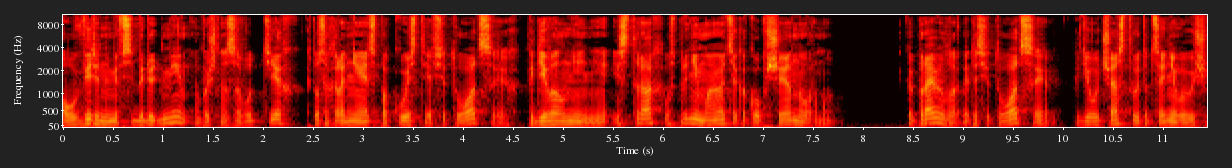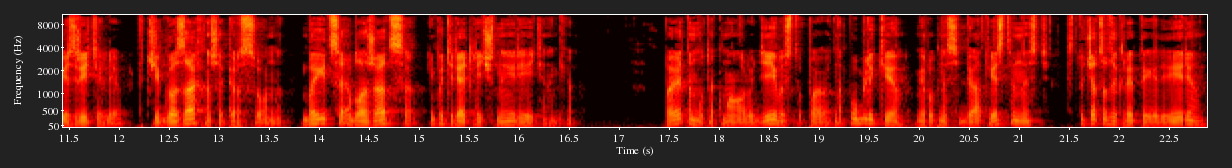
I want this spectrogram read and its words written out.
А уверенными в себе людьми обычно зовут тех, кто сохраняет спокойствие в ситуациях, где волнение и страх воспринимаются как общая норма. Как правило, это ситуации, где участвуют оценивающие зрители, в чьих глазах наша персона боится облажаться и потерять личные рейтинги. Поэтому так мало людей выступают на публике, берут на себя ответственность, стучатся в закрытые двери,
